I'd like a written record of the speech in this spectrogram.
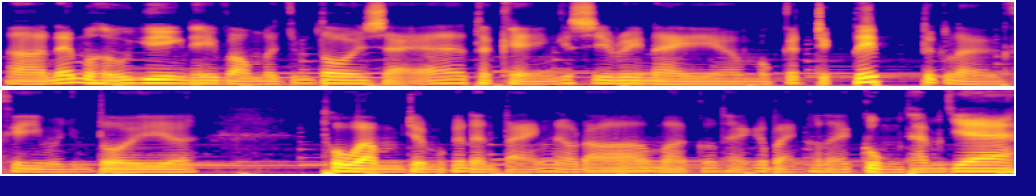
À, nếu mà hữu duyên thì hy vọng là chúng tôi sẽ thực hiện cái series này à, một cách trực tiếp tức là khi mà chúng tôi à, thu âm trên một cái nền tảng nào đó mà có thể các bạn có thể cùng tham gia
